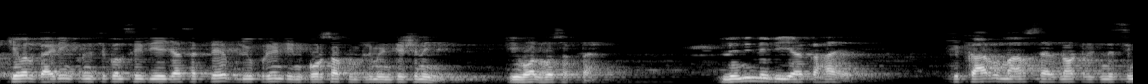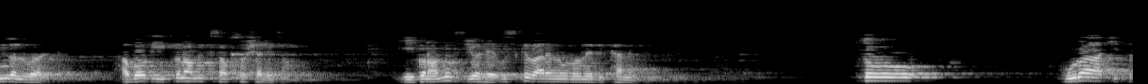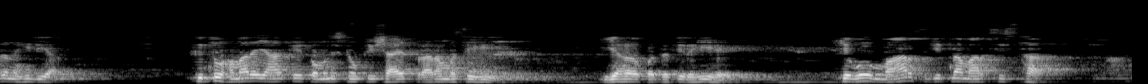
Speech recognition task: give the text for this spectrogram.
केवल गाइडिंग प्रिंसिपल से दिए जा सकते हैं blueprint in course of implementation he evolve हो सकता है। लेनिन ने भी यह कहा है कि Karl Marx has not written a single word about economics of socialism economics जो है, उसके बारे में उन्होंने लिखा नहीं। तो पूरा चित्र नहीं दिया किंतु हमारे यहाँ के कम्युनिस्टों की शायद प्रारंभ से ही यह पद्धति रही है कि वो मार्क्स जितना मार्क्सिस्ट था,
